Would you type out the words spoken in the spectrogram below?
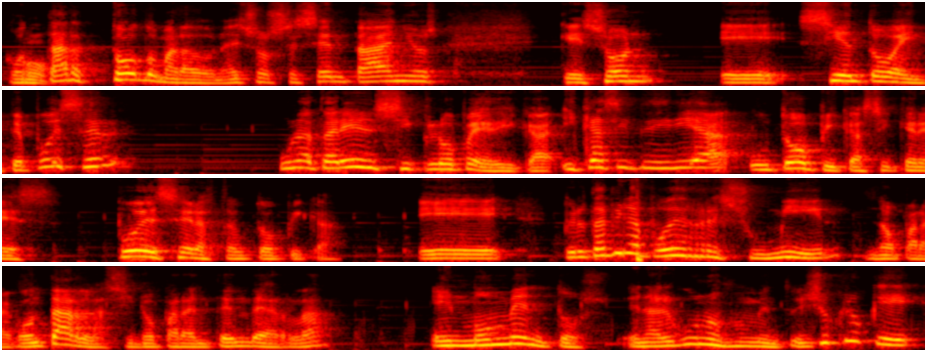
contar oh. todo Maradona, esos 60 años que son 120, eh, puede ser una tarea enciclopédica y casi te diría utópica si querés. Puede ser hasta utópica. Eh, pero también la podés resumir, no para contarla, sino para entenderla, en momentos, en algunos momentos. Y yo creo que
